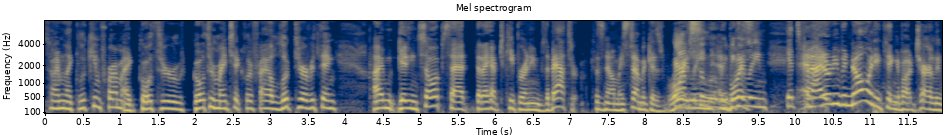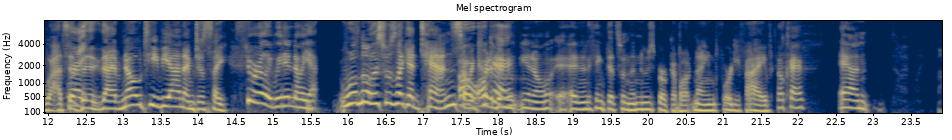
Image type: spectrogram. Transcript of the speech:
so I'm like looking for them. I go through go through my tickler file, look through everything. I'm getting so upset that I have to keep running to the bathroom because now my stomach is roiling Absolutely, and boiling. it's and I don't even know anything about Charlie Watts. Right. I have no TV on. I'm just like, It's too early. We didn't know yet. Well, no, this was like at ten, so Oh, it could okay. have been, you know. And I think that's when the news broke about nine forty-five. Okay. And I'm like, oh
